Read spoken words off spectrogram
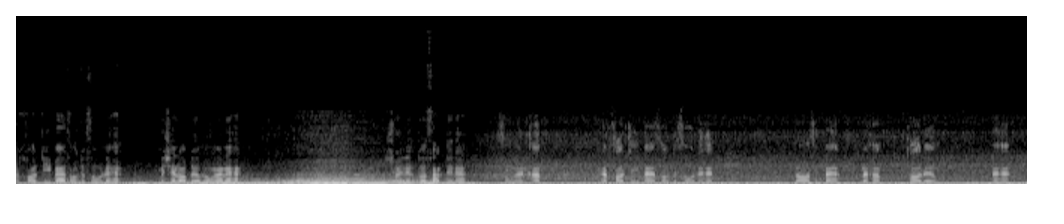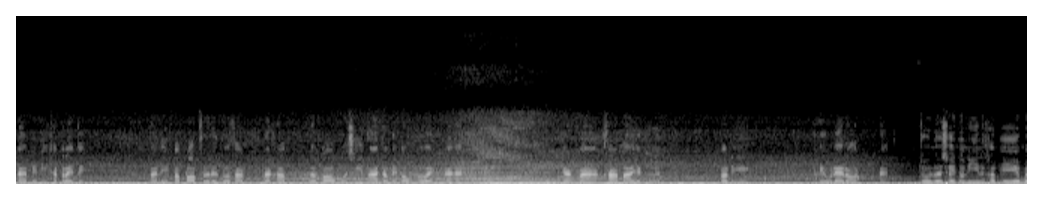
Accord G8 2.0 นะฮะ ไม่ใช่รอบเดิมโรงงานนะฮะ ช่วยเรื่องตัวสั่นด้วยนะ ส่งงานครับ Accord G8 2.0 นะฮะ ล้อ 18 นะครับ ท่อเดิมนะฮะ แต่ไม่มีคาตาไลติก อันนี้ปรับรอบช่วยเรื่องตัวสั่นนะครับ แล้วก็หัวฉีดน่าจะไม่ตรงด้วยนะฮะ อย่างมาขามาอย่างอื่น ตอนนี้พริ้วแน่นอนจูนเลยใช้ตัวนี้นะครับ AF ไบ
